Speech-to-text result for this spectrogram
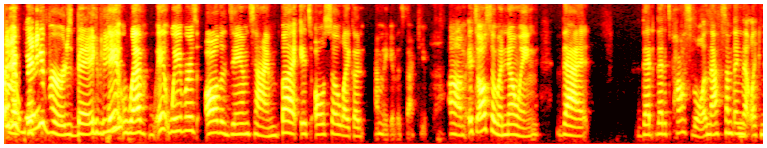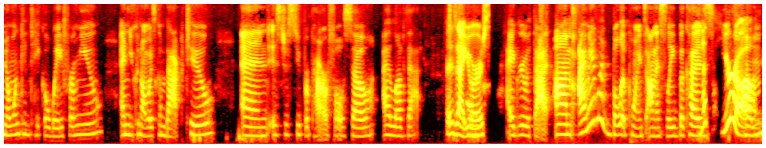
But it wavers baby. it wav- it wavers all the damn time but it's also like a i'm gonna give this back to you. Um it's also a knowing that that that it's possible and that's something that like no one can take away from you and you can always come back to and it's just super powerful so i love that. Is that um, yours I agree with that. Um, I made like bullet points honestly because you're um,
